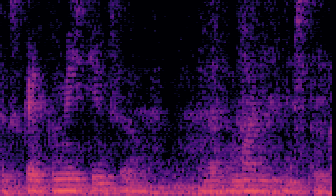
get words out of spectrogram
так сказать, поместиться в этом маленьком штуке?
